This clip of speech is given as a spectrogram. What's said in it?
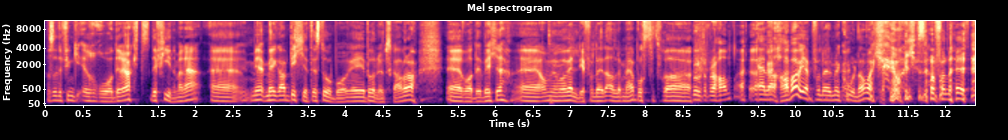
Altså, det fungerer Rådyrjakt. Det fine med det eh, Vi, vi ga bikkje til storebror i bryllupsgave, da. Eh, Rådyrbikkje. Eh, og vi var veldig fornøyd alle med, bortsett fra Bortsett fra han? Eller han var hjemmefornøyd med kona, var ikke, var ikke så fornøyd.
